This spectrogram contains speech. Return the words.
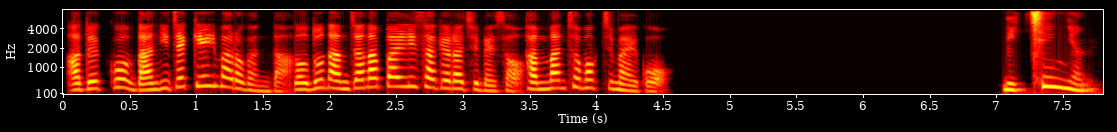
아 됐고 난 이제 게임하러 간다. 너도 남자나 빨리 사겨라 집에서. 밥만 처먹지 말고. 미친년.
